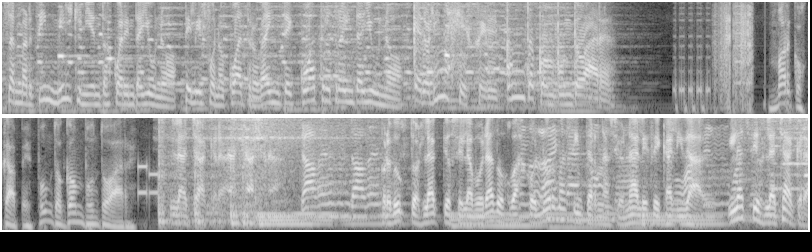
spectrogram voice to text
San Martín 1541, teléfono 420-431, carolinagessel.com.ar marcoscapes.com.ar La Chacra. Productos lácteos elaborados bajo normas internacionales de calidad. Lácteos La Chacra.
